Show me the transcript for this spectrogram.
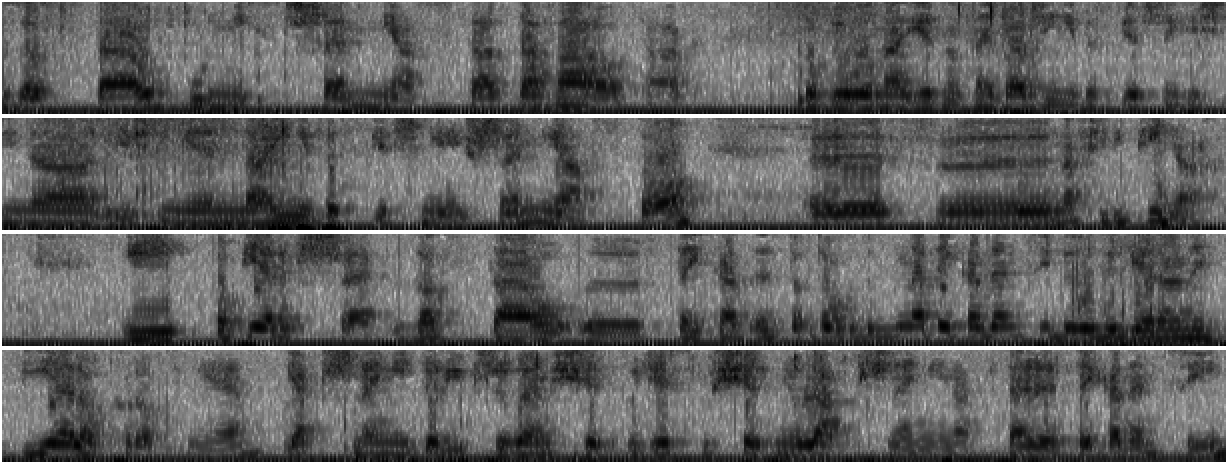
został burmistrzem miasta Davao, tak? To było na jedno z najbardziej niebezpiecznych, jeśli, na, jeśli nie najniebezpieczniejsze miasto e, w, na Filipinach. I po pierwsze został e, tej, to, to, na tej kadencji był wybierany wielokrotnie. Ja przynajmniej doliczyłem się 27 lat przynajmniej na, w, tej, w tej kadencji.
